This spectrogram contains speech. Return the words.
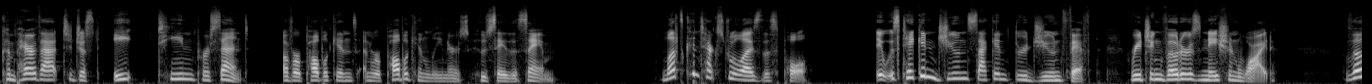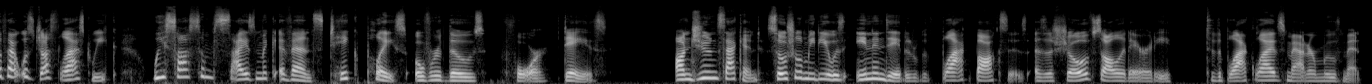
Compare that to just 18% of Republicans and Republican leaners who say the same. Let's contextualize this poll. It was taken June 2nd through June 5th, reaching voters nationwide. Though that was just last week, we saw some seismic events take place over those four days. On June 2nd, social media was inundated with black boxes as a show of solidarity to the Black Lives Matter movement,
